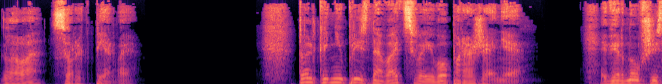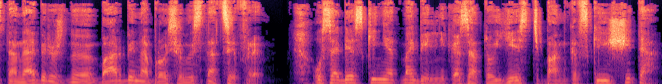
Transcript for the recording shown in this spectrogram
Глава 41. Только не признавать своего поражения. Вернувшись на набережную, Барби набросилась на цифры. У Собески нет мобильника, зато есть банковские счета.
